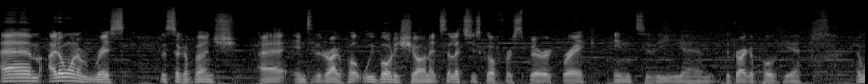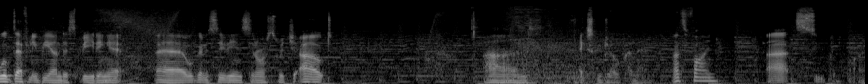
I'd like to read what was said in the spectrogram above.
Um, I don't want to risk the Sucker Punch uh, into the Dragapult. We've already shown it, so let's just go for a Spirit Break into the um, the Dragapult here. And we'll definitely be underspeeding it. Uh, we're going to see the Incineroar switch out. And Excadrill come in. That's fine. That's super fine.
